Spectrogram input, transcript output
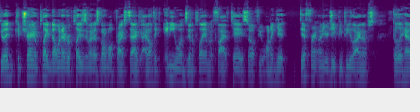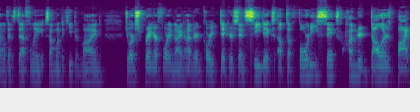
good contrarian play. No one ever plays him at his normal price tag. I don't think anyone's going to play him at 5K. So if you want to get different on your GPP lineups, Billy Hamilton's definitely someone to keep in mind. George Springer, 4900 Corey Dickerson, C Dix up to $4,600. By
